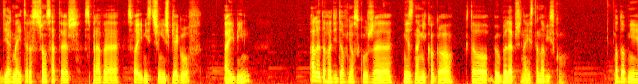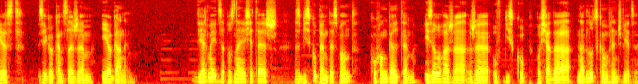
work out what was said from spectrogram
Diermeit roztrząsa też sprawę swojej mistrzyni szpiegów, Aibin, ale dochodzi do wniosku, że nie zna nikogo, kto byłby lepszy na jej stanowisku. Podobnie jest z jego kanclerzem Ioganem. Diermeit zapoznaje się też z biskupem Desmond, Kuchongeltem i zauważa, że ów biskup posiada nadludzką wręcz wiedzę.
